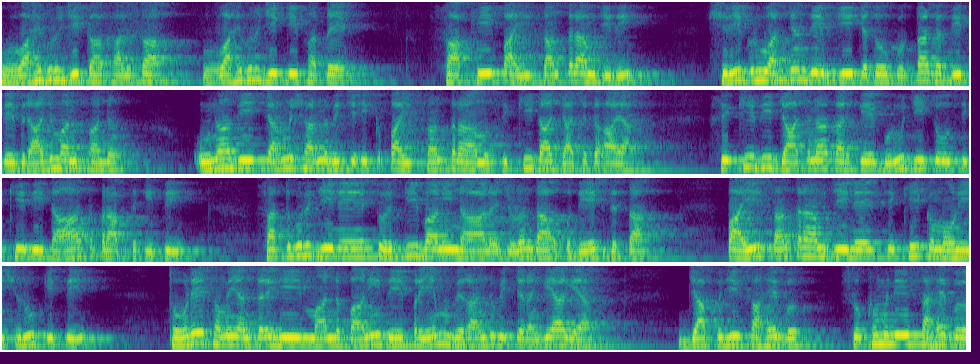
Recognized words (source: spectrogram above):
ਵਾਹਿਗੁਰੂ ਜੀ ਕਾ ਖਾਲਸਾ, ਵਾਹਿਗੁਰੂ ਜੀ ਕੀ ਫਤਿਹ। ਸਾਖੀ ਭਾਈ ਸੰਤ ਰਾਮ ਜੀ ਦੀ, ਸ੍ਰੀ ਗੁਰੂ ਅਰਜਨ ਦੇਵ ਜੀ ਜਦੋਂ ਗੁਰਤਾ ਗੱਦੀ ਤੇ ਵਿਰਾਜਮਾਨ ਸਨ, ਉਹਨਾਂ ਦੀ ਚਰਨ ਸ਼ਰਨ ਵਿੱਚ ਇੱਕ ਭਾਈ ਸੰਤ ਰਾਮ ਸਿੱਖੀ ਦਾ ਜਾਚਕ ਆਇਆ। ਸਿੱਖੀ ਦੀ ਜਾਚਨਾ ਕਰਕੇ ਗੁਰੂ ਜੀ ਤੋਂ ਸਿੱਖੀ ਦੀ ਦਾਤ ਪ੍ਰਾਪਤ ਕੀਤੀ। ਸਤਿਗੁਰੂ ਜੀ ਨੇ ਤੁਰਕੀ ਬਾਣੀ ਨਾਲ ਜੁੜਨ ਦਾ ਉਪਦੇਸ਼ ਦਿੱਤਾ। ਭਾਈ ਸੰਤ ਰਾਮ ਜੀ ਨੇ ਸਿੱਖੀ ਕਮਾਉਣੀ ਸ਼ੁਰੂ ਕੀਤੀ। ਥੋੜੇ ਸਮੇਂ ਅੰਦਰ ਹੀ ਮਨ ਬਾਣੀ ਦੇ ਪ੍ਰੇਮ ਵਿਰੰਗ ਵਿੱਚ ਰੰਗਿਆ ਗਿਆ। ਜਪਜੀ ਸਾਹਿਬ, ਸੁਖਮਨੀ ਸਾਹਿਬ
